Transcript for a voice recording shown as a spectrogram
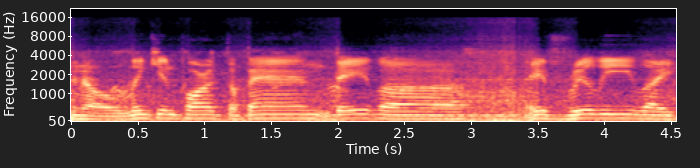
you know, Linkin Park, the band, they've uh, they've really like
